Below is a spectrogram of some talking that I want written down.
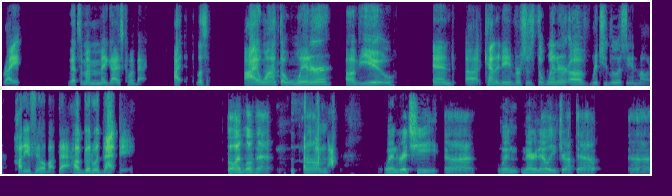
right? We got some MMA guys coming back. I listen. I want the winner of you and uh, Kennedy versus the winner of Richie Lewis, Ian Miller. How do you feel about that? How good would that be? Oh, I love that. Um, when Richie, uh, when Marinelli dropped out uh,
